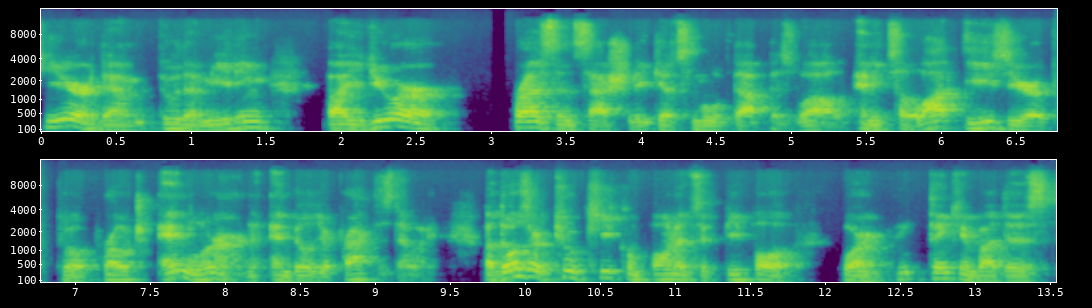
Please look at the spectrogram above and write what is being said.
hear them do the meeting, but your presence actually gets moved up as well. And it's a lot easier to approach and learn and build your practice that way. But those are two key components if people who are thinking about this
